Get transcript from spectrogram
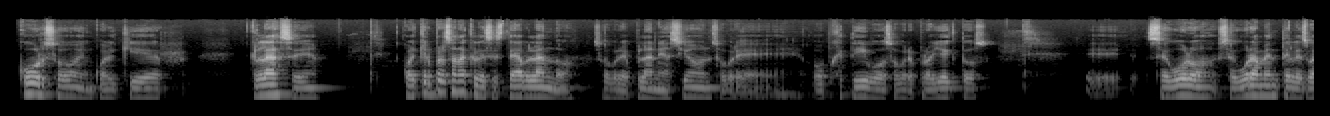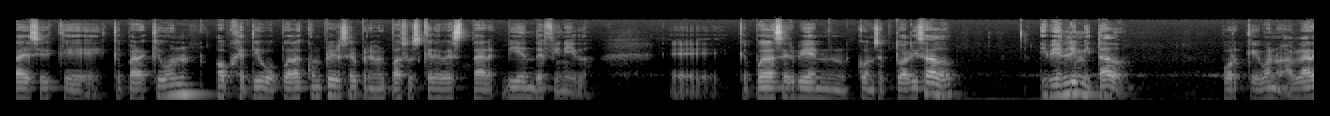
curso, en cualquier clase, cualquier persona que les esté hablando sobre planeación, sobre objetivos, sobre proyectos, eh, seguro, seguramente les va a decir que, que, para que un objetivo pueda cumplirse, el primer paso es que debe estar bien definido, eh, que pueda ser bien conceptualizado y bien limitado. Porque, bueno, hablar,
